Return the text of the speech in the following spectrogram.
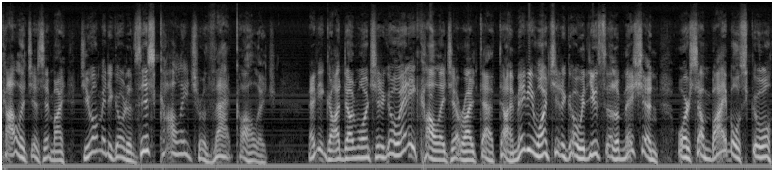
colleges in mind. Do you want me to go to this college or that college? Maybe God doesn't want you to go any college at right that time. Maybe He wants you to go with Youth With A Mission or some Bible school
